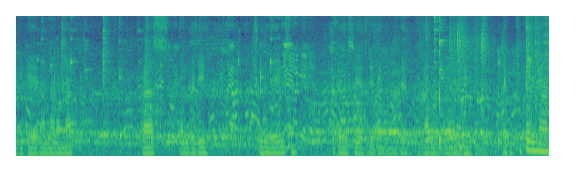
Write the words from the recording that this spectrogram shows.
এদিকে রান্না বান্নার কাজ অলরেডি শুরু হয়ে গেছে। এটা হচ্ছে যেদিন আমাদের খাবার দাবার দেখো কি পরিমাণ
